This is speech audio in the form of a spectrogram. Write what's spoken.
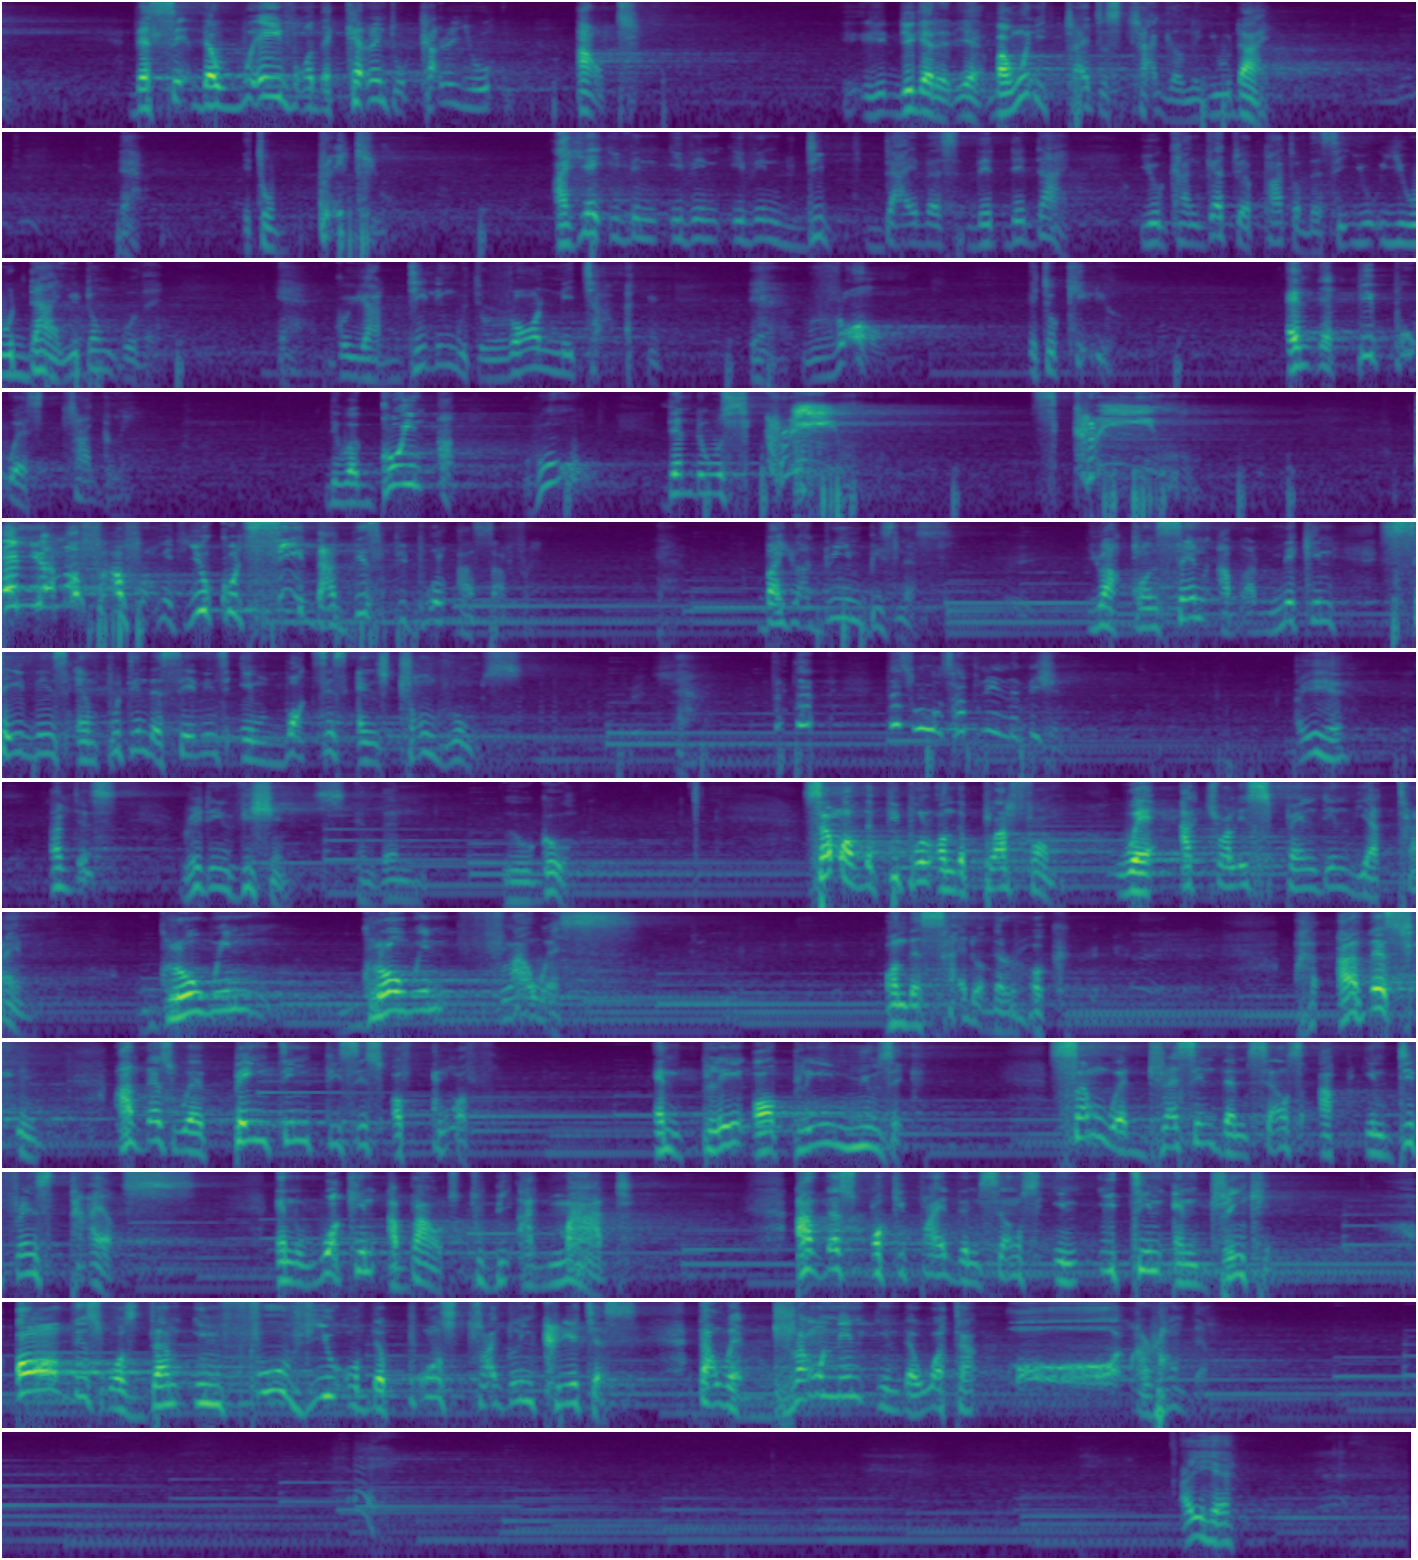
the, the wave or the current will carry you out. You, you get it? Yeah. But when you try to struggle, you die. Yeah. It will break you. I hear even even even deep divers they, they die. You can get to a part of the sea, you, you will die. You don't go there. Yeah. Because you are dealing with raw nature. yeah. Raw. It will kill you. And the people were struggling. They were going up. Who? Then they will scream. Scream. And you are not far from it. You could see that these people are suffering. Yeah. But you are doing business. You are concerned about making savings and putting the savings in boxes and strong rooms. Yeah. That, that, that's what was happening in the vision. Are you here? I'm just reading visions and then we will go. Some of the people on the platform were actually spending their time growing growing flowers on the side of the rock. Others, others were painting pieces of cloth and play or playing music. Some were dressing themselves up in different styles and walking about to be admired. Others occupied themselves in eating and drinking. All this was done in full view of the poor, struggling creatures that were drowning in the water all around them. Are you here?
